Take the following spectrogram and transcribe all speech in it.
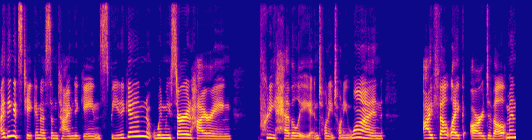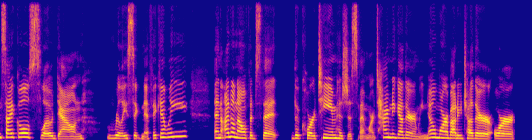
I think it's taken us some time to gain speed again. When we started hiring pretty heavily in 2021, I felt like our development cycle slowed down really significantly. And I don't know if it's that the core team has just spent more time together and we know more about each other or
